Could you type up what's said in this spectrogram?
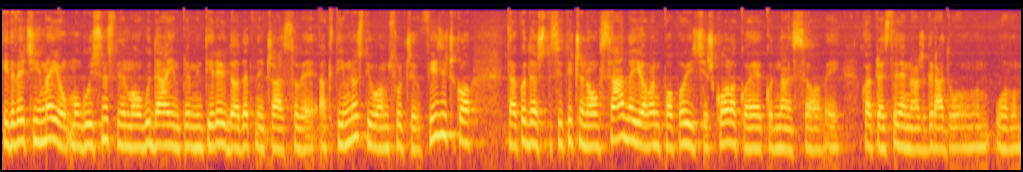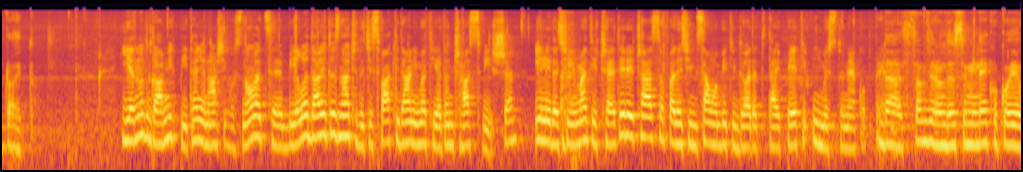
i da već imaju mogućnosti da mogu da implementiraju dodatne časove aktivnosti, u ovom slučaju fizičko, Tako da što se tiče Novog Sada, Jovan Popović je škola koja je kod nas, ovaj, koja predstavlja naš grad u ovom, u ovom projektu. Jedno od glavnih pitanja naših osnovaca je bilo da li to znači da će svaki dan imati jedan čas više ili da će imati četiri časa pa da će im samo biti dodat taj peti umesto nekog predmeta. Da, s obzirom da sam i neko koji je,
